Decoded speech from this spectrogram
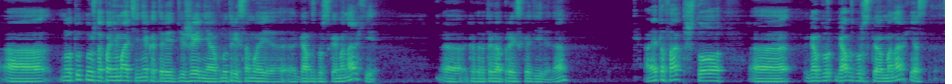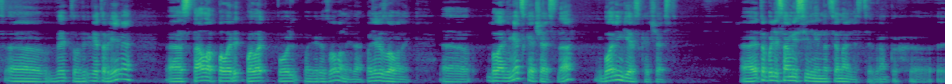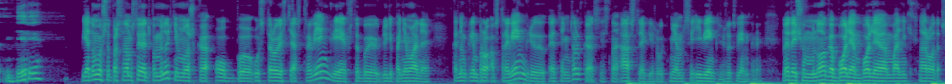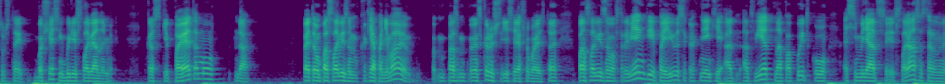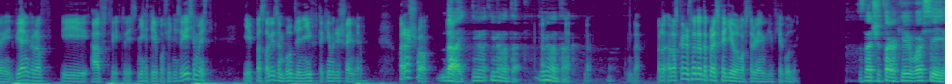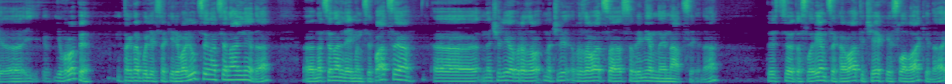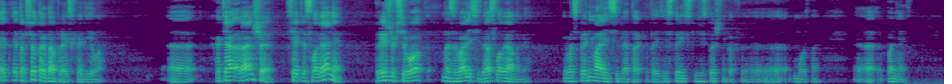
Э, но тут нужно понимать и некоторые движения внутри самой э, Габсбургской монархии, э, которые тогда происходили, да. А это факт, что э, Габсбургская монархия э, в это, в это время э, стала полари, пола, пол, поляризованной, да, поляризованной. Э, была немецкая часть, да, и была венгерская часть. Это были самые сильные национальности в рамках империи. Я думаю, что просто нам стоит упомянуть немножко об устройстве Австро-Венгрии, чтобы люди понимали, когда мы говорим про Австро-Венгрию, это не только, естественно, Австрия, где живут немцы, и Венгрия, живут венгры, но это еще много более-более маленьких народов. Собственно, большая часть них были славянами. Как раз таки поэтому, да, поэтому панславизм, как я понимаю, скажи, если я ошибаюсь, да, панславизм в Австро-Венгрии появился как некий ответ на попытку ассимиляции славян со стороны венгров и Австрии. То есть не хотели получить независимость, и панславизм был для них таким решением. Хорошо. Да. Именно, именно так. Именно да, так. Да, да. Расскажи, что это происходило в Австро-Венгрии в те годы. Значит, так как и во всей э, Европе, тогда были всякие революции национальные, да, э, национальная эмансипация, э, начали, образов... начали образоваться современные нации, да. То есть все это словенцы, хорваты, чехи, словаки, да, это, это все тогда происходило. Э, хотя раньше все эти славяне прежде всего называли себя славянами и воспринимали себя так. Это из исторических источников э, можно э, понять.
